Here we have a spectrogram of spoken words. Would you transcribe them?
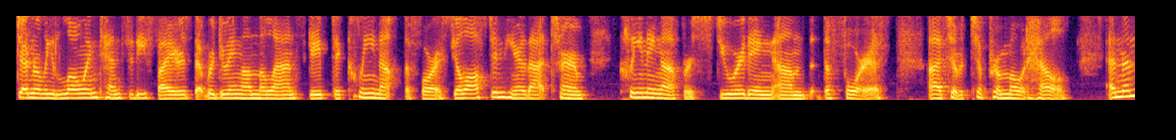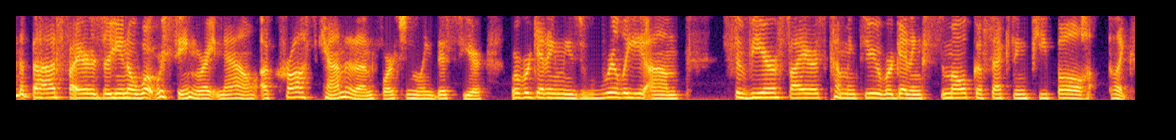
generally low intensity fires that we're doing on the landscape to clean up the forest. You'll often hear that term cleaning up or stewarding um, the forest uh, to, to promote health. And then the bad fires are, you know, what we're seeing right now across Canada, unfortunately, this year, where we're getting these really um, severe fires coming through. We're getting smoke affecting people like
